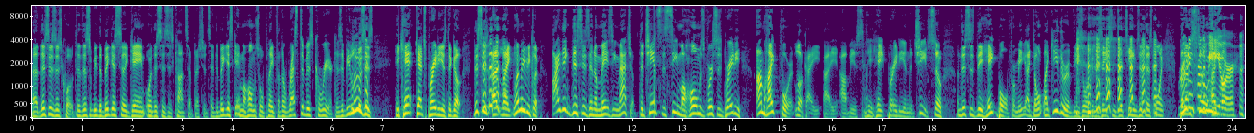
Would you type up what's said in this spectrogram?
uh, this is his quote that this will be the biggest uh, game, or this is his concept, I should say, the biggest game Mahomes will play for the rest of his career. Because if he loses, he can't catch Brady as the GOAT. This is uh, like, let me be clear. I think this is an amazing matchup. The chance to see Mahomes versus Brady, I'm hyped for it. Look, I, I obviously hate Brady and the Chiefs, so this is the hate bowl for me. I don't like either of these organizations or teams at this point. Rooting for the meteor. I, like,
